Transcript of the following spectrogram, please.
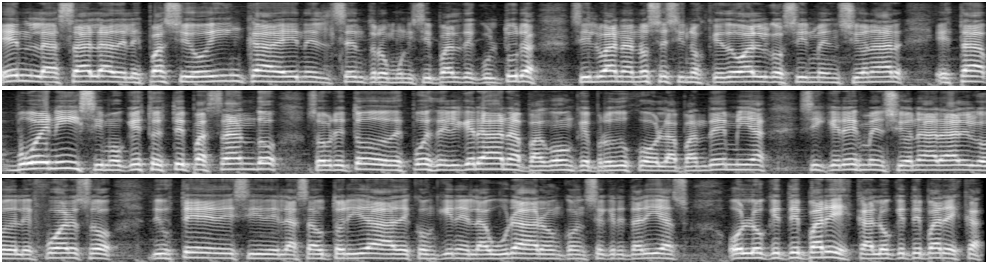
en la sala del espacio Inca en el Centro Municipal de Cultura. Silvana, no sé si nos quedó algo sin mencionar, está buenísimo que esto esté pasando sobre todo después del gran apagón que produjo la pandemia. Si querés mencionar algo del esfuerzo de ustedes y de las autoridades con quienes laburaron, con secretarías o lo que te parezca, lo que te parezca.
